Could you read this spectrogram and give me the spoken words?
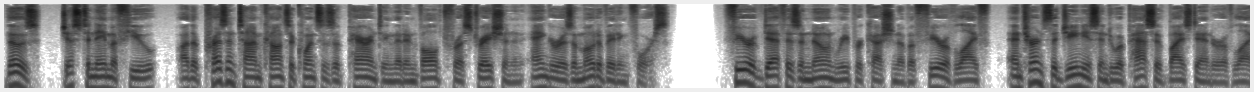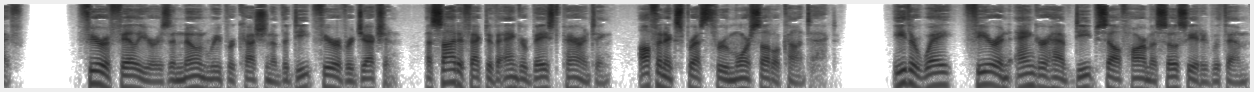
Those, just to name a few, are the present time consequences of parenting that involved frustration and anger as a motivating force. Fear of death is a known repercussion of a fear of life, and turns the genius into a passive bystander of life. Fear of failure is a known repercussion of the deep fear of rejection, a side effect of anger based parenting, often expressed through more subtle contact. Either way, fear and anger have deep self harm associated with them,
